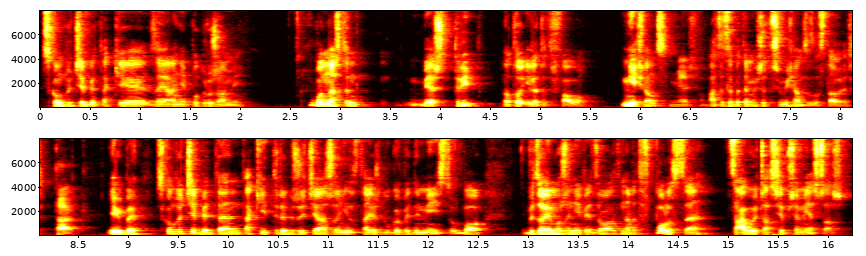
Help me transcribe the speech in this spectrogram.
skąd u Ciebie takie zajaranie podróżami? Bo nasz ten, wiesz, trip, no to ile to trwało? Miesiąc? Miesiąc. A Ty sobie tam jeszcze trzy miesiące zostałeś. Tak. Jakby skąd u Ciebie ten taki tryb życia, że nie zostajesz długo w jednym miejscu? Bo Widzowie może nie wiedzą, ale nawet w Polsce cały czas się przemieszczasz.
